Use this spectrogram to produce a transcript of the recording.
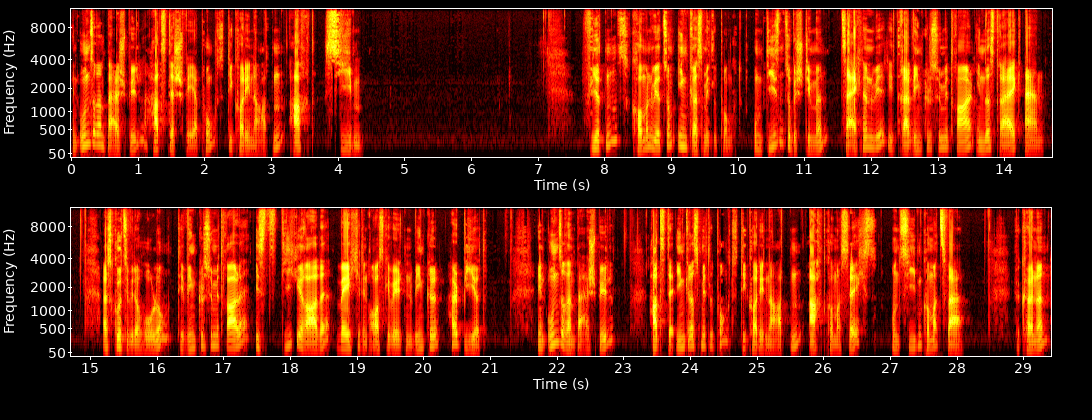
In unserem Beispiel hat der Schwerpunkt die Koordinaten 8, 7. Viertens kommen wir zum Inkreismittelpunkt. Um diesen zu bestimmen, zeichnen wir die drei Winkelsymmetralen in das Dreieck ein. Als kurze Wiederholung, die Winkelsymmetrale ist die Gerade, welche den ausgewählten Winkel halbiert. In unserem Beispiel hat der Ingressmittelpunkt die Koordinaten 8,6 und 7,2. Wir können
